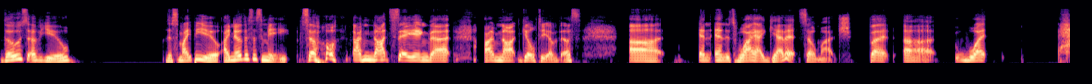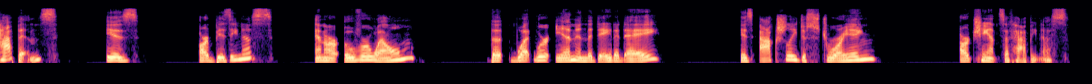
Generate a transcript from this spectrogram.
those of you this might be you. I know this is me. So I'm not saying that I'm not guilty of this. Uh, and and it's why I get it so much. But uh, what happens is our busyness and our overwhelm, the what we're in in the day to day, is actually destroying our chance of happiness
